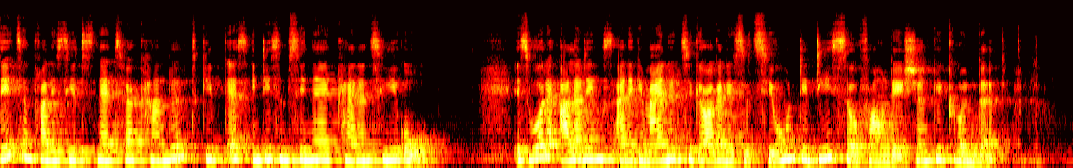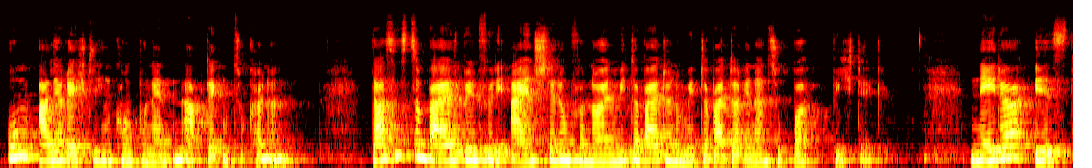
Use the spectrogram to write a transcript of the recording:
dezentralisiertes Netzwerk handelt, gibt es in diesem Sinne keinen CEO. Es wurde allerdings eine gemeinnützige Organisation, die DISO Foundation, gegründet, um alle rechtlichen Komponenten abdecken zu können. Das ist zum Beispiel für die Einstellung von neuen Mitarbeitern und Mitarbeiterinnen super wichtig. Nader ist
